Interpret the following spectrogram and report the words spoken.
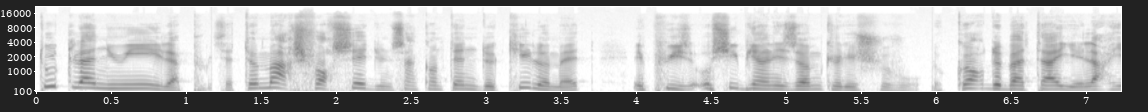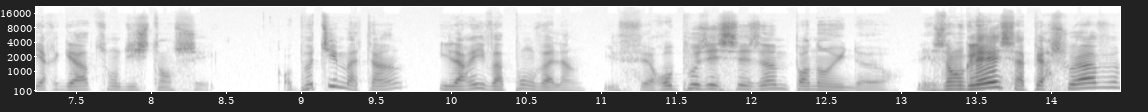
Toute la nuit, il a plu. Cette marche forcée d'une cinquantaine de kilomètres épuise aussi bien les hommes que les chevaux. Le corps de bataille et l'arrière-garde sont distancés. Au petit matin, il arrive à Pont-Valin. Il fait reposer ses hommes pendant une heure. Les Anglais s'aperçoivent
